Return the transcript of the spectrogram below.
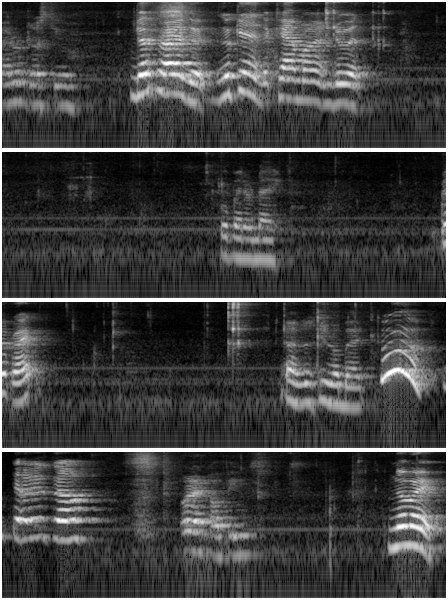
I don't trust you. Just try it. Look in the camera and do it. Hope I don't die. Good, right? Yeah, that's still not bad. Woo! That is uh, No way.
